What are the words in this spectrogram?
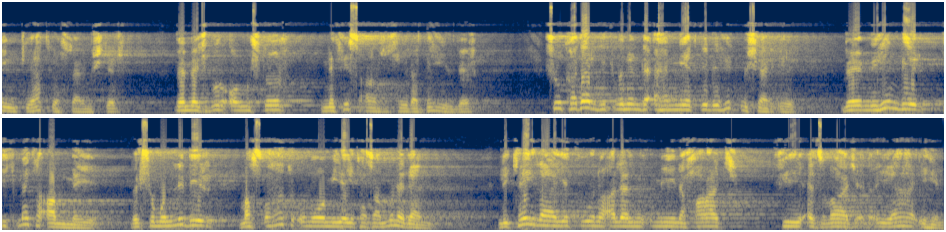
inkiyat göstermiştir ve mecbur olmuştur, nefis arzusuyla değildir. Şu kader hükmünün de ehemmiyetli bir hükmü şer'i ve mühim bir hikmet-i ammeyi ve şumulli bir maslahat-ı umumiyeyi tazammun eden لِكَيْ لَا يَكُونَ عَلَى الْمُؤْمِنِينَ حَرَجْ ف۪ي اَزْوَاجِ اَدْعِيَائِهِمْ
